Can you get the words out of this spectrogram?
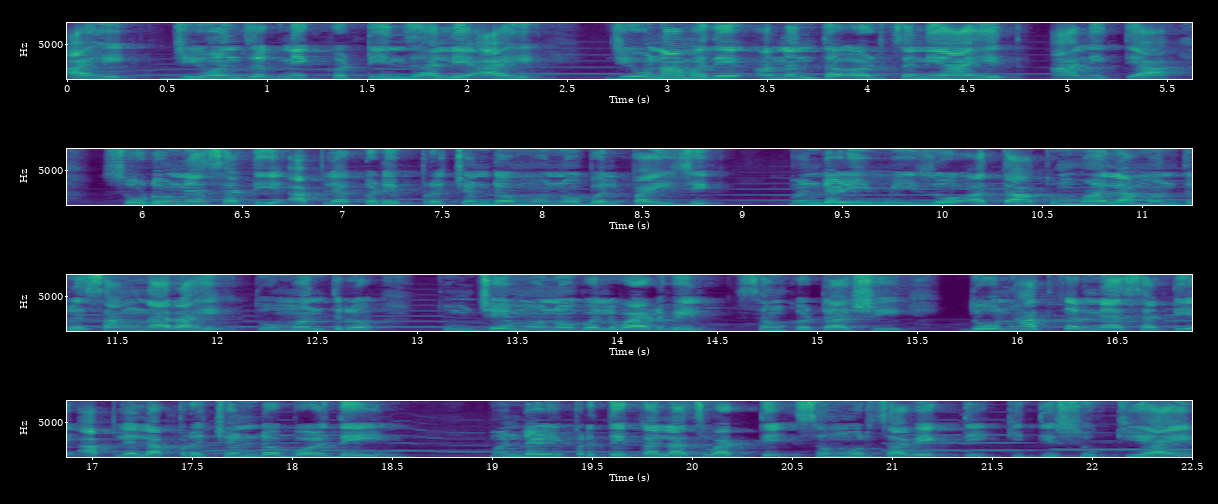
आहे. जीवन जगणे कठीण झाले आहे. जीवनामध्ये अनंत अडचणी आहेत आणि त्या सोडवण्यासाठी आपल्याकडे प्रचंड मनोबल पाहिजे. मंडळी मी जो आता तुम्हाला मंत्र सांगणार आहे तो मंत्र तुमचे मनोबल वाढवेल. संकटाशी दोन हात करण्यासाठी आपल्याला प्रचंड बळ देईन. मंडळी प्रत्येकालाच वाटते समोरचा व्यक्ती किती सुखी आहे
